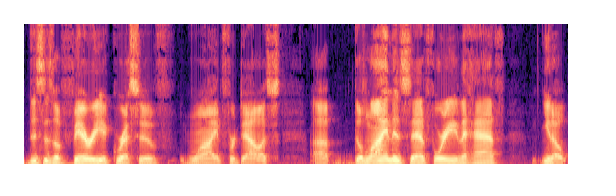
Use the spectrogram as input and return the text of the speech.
this is a very aggressive line for Dallas. Uh, the line is at 40 and a half. You know,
